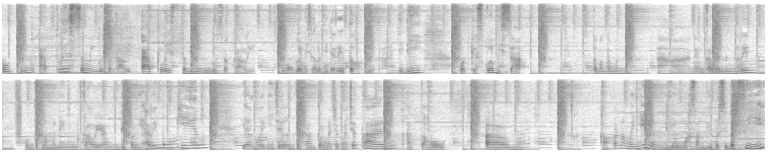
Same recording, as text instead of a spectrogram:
rutin at least seminggu sekali at least seminggu sekali. Semoga bisa lebih dari itu gitu. Jadi podcast gue bisa teman-teman uh, dan kalian dengerin untuk nemenin kalian di pagi hari mungkin yang lagi jalan ke kantor macet-macetan atau um, apa namanya yang di rumah sambil bersih-bersih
